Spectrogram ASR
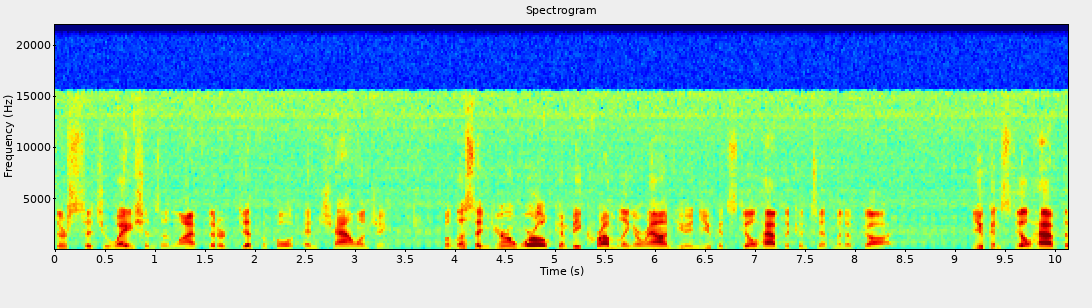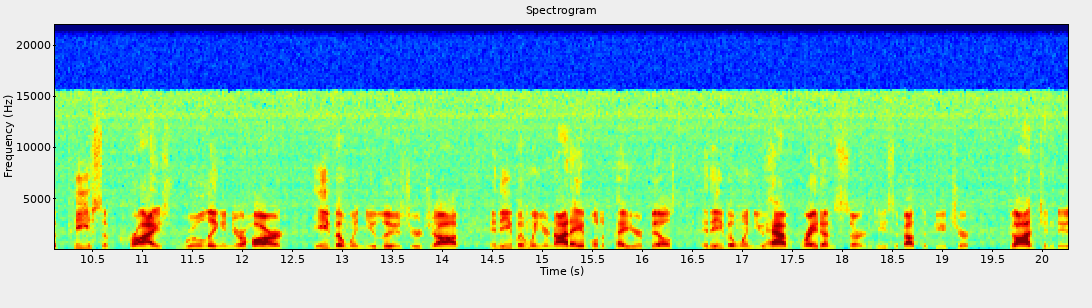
there's situations in life that are difficult and challenging. But listen, your world can be crumbling around you, and you can still have the contentment of God. You can still have the peace of Christ ruling in your heart, even when you lose your job, and even when you're not able to pay your bills, and even when you have great uncertainties about the future. God can do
